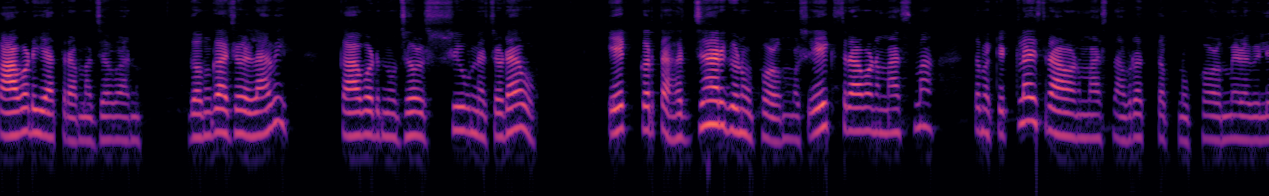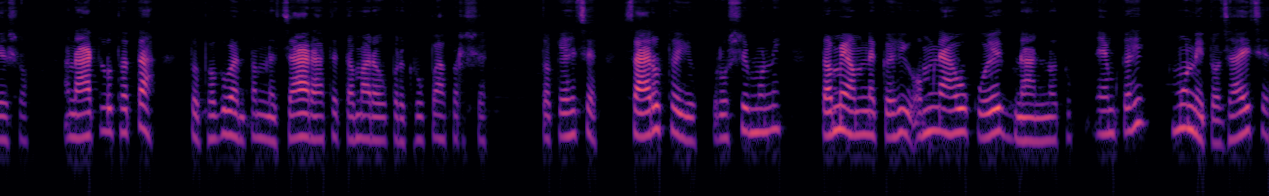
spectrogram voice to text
કાવડ યાત્રામાં જવાનું. ગંગાજળ લાવી, કાવડનું જળ શિવને ચડાવો એક કરતાં હજાર ગણું ફળ મળશે. એક શ્રાવણ માસમાં તમે કેટલાય શ્રાવણ માસના વ્રત તપનું ફળ મેળવી લેશો. અને આટલું થતાં તો ભગવાન તમને ચાર હાથે તમારા ઉપર કૃપા કરશે. તો કહે છે, સારું થયું ઋષિમુનિ તમે અમને કહ્યું, અમને આવું કોઈ જ જ્ઞાન નહોતું. એમ કહી મુનિ તો જાય છે.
